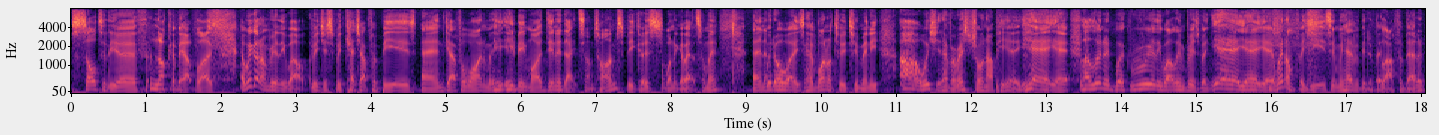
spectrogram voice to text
salt of the earth, knockabout bloke, and we got on really well. We just would catch up for beers and go out for wine. He- He'd be my dinner date sometimes because I want to go out somewhere, and we'd always have one or two too many. Oh, we should have a restaurant up here. Yeah, yeah. La Luna'd work really well in Brisbane. Yeah, yeah, yeah. Went on for years, and we have a bit of a laugh about it.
